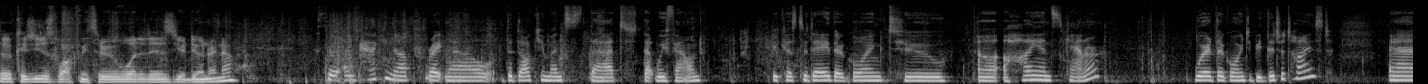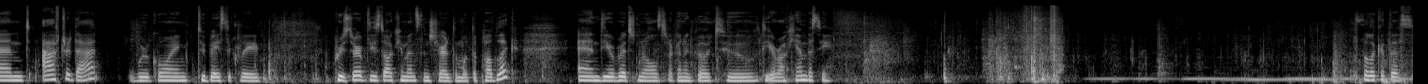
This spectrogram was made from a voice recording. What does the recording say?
So, could you just walk me through what it is you're doing right now? So I'm packing up right now the documents that that we found because today they're going to uh, a high-end scanner where they're going to be digitized and after that we're going to basically preserve these documents and share them with the public and the originals are going to go to the Iraqi embassy. So look at this.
